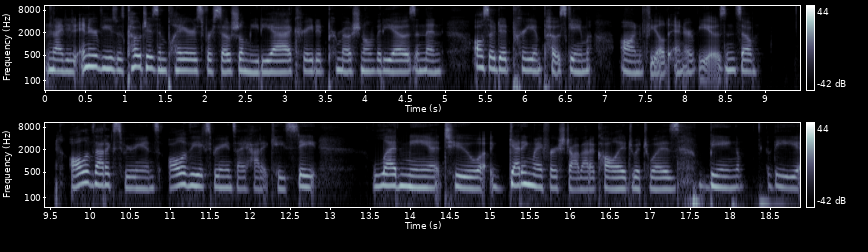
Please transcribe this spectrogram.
And I did interviews with coaches and players for social media, created promotional videos, and then also did pre and post game on field interviews. And so all of that experience, all of the experience I had at K State led me to getting my first job out of college, which was being the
